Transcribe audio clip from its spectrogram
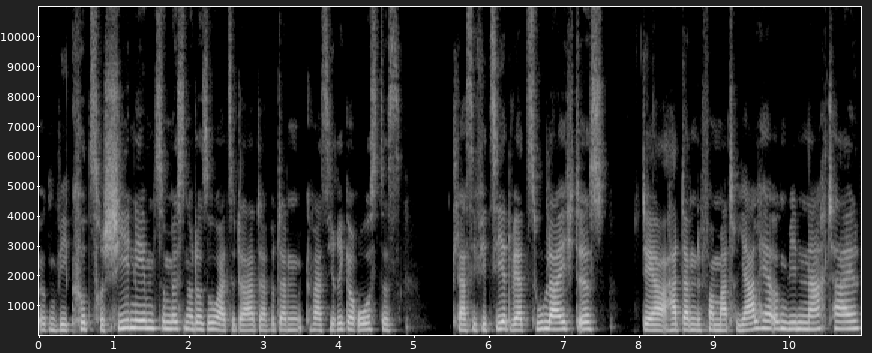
irgendwie kürzere Ski nehmen zu müssen oder so. Also da, da wird dann quasi rigoros das klassifiziert, wer zu leicht ist, der hat dann vom Material her irgendwie einen Nachteil.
